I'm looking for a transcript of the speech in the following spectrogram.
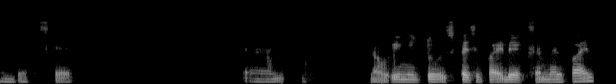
and Jetscape. And now we need to specify the XML file.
